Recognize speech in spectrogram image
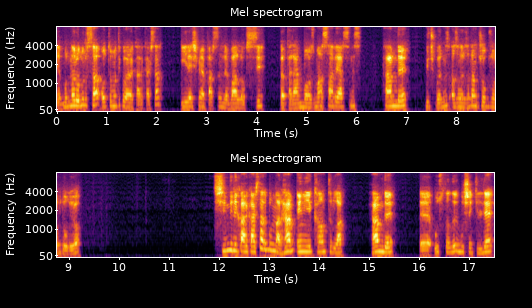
E, bunlar olursa otomatik olarak arkadaşlar iyileşme yaparsınız ve Warlock sizi öper. Hem bozma hasar yersiniz hem de güç barınız azalır. Zaten çok zor doluyor. Şimdilik arkadaşlar bunlar hem en iyi counterlar hem de e, ustalığı bu şekilde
